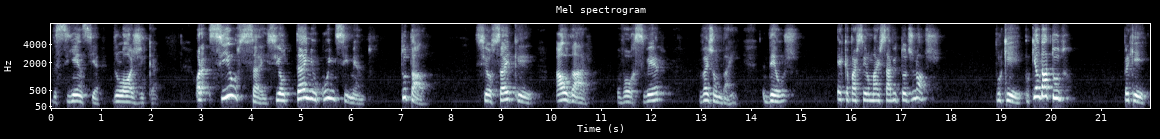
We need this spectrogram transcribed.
de ciência, de lógica. Ora, se eu sei, se eu tenho conhecimento total, se eu sei que ao dar vou receber, vejam bem, Deus é capaz de ser o mais sábio de todos nós. Porquê? Porque Ele dá tudo. Para quê?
